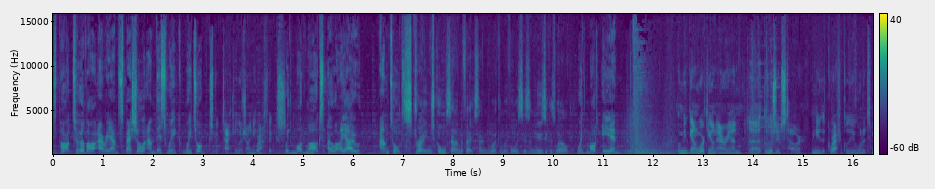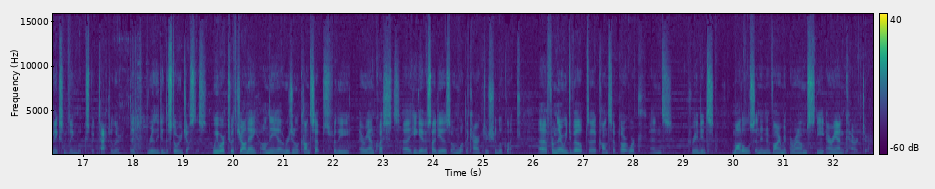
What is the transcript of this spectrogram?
It's part two of our Ariane special, and this week we talk spectacular shiny graphics with Mod Marx0i0 and talk strange, cool sound effects and working with voices and music as well with Mod Ian. When we began working on Ariane, uh, the Wizard's Tower, we knew that graphically we wanted to make something look spectacular that really did the story justice. We worked with John A. on the original concepts for the Ariane quest. Uh, he gave us ideas on what the characters should look like. Uh, from there we developed a concept artwork and created models and an environment around the Ariane character.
